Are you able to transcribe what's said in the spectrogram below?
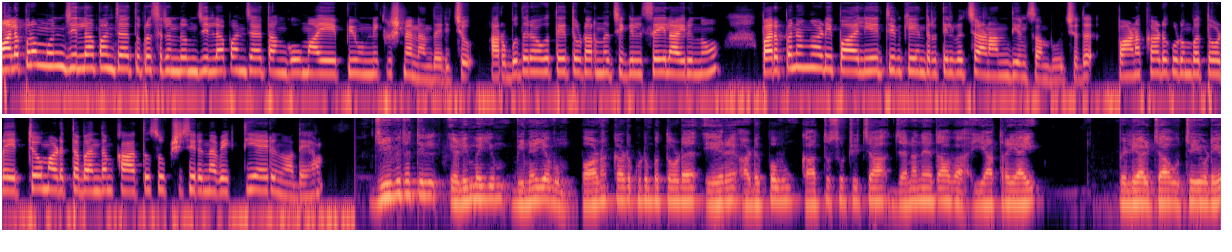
മലപ്പുറം മുൻ ജില്ലാ പഞ്ചായത്ത് പ്രസിഡന്റും ജില്ലാ പഞ്ചായത്ത് അംഗവുമായ എ പി ഉണ്ണികൃഷ്ണൻ അന്തരിച്ചു. അർബുദ രോഗത്തെ തുടർന്ന് ചികിത്സയിലായിരുന്നു പരപ്പനങ്ങാടി പാലിയേറ്റീവ് കേന്ദ്രത്തിൽ വെച്ചാണ് അന്ത്യം സംഭവിച്ചത്. പാണക്കാട് കുടുംബത്തോട് ഏറ്റവും അടുത്ത ബന്ധം കാത്തു സൂക്ഷിച്ചിരുന്ന വ്യക്തിയായിരുന്നു അദ്ദേഹം. ജീവിതത്തിൽ എളിമയും വിനയവും പാണക്കാട് കുടുംബത്തോട് ഏറെ അടുപ്പവും കാത്തുസൂക്ഷിച്ച ജനനേതാവ് യാത്രയായി. വെള്ളിയാഴ്ച ഉച്ചയോടെ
